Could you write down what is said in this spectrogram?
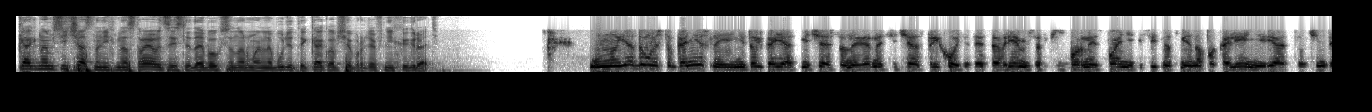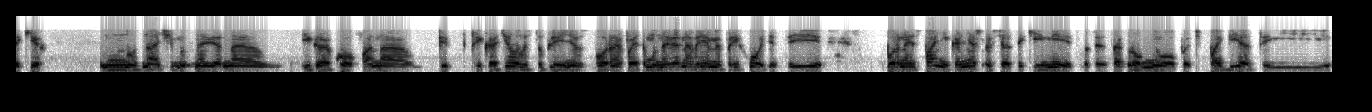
Как нам сейчас на них настраиваться, если, дай бог, все нормально будет, и как вообще против них играть? Ну, я думаю, что, конечно, и не только я отмечаю, что, наверное, сейчас приходит это время. Все-таки сборная Испании действительно смена поколений, ряд очень таких, ну, значимых, наверное, игроков, она прекратила выступление в сборной. Поэтому, наверное, время приходит. И сборная Испании, конечно, все-таки имеет вот этот огромный опыт побед. И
